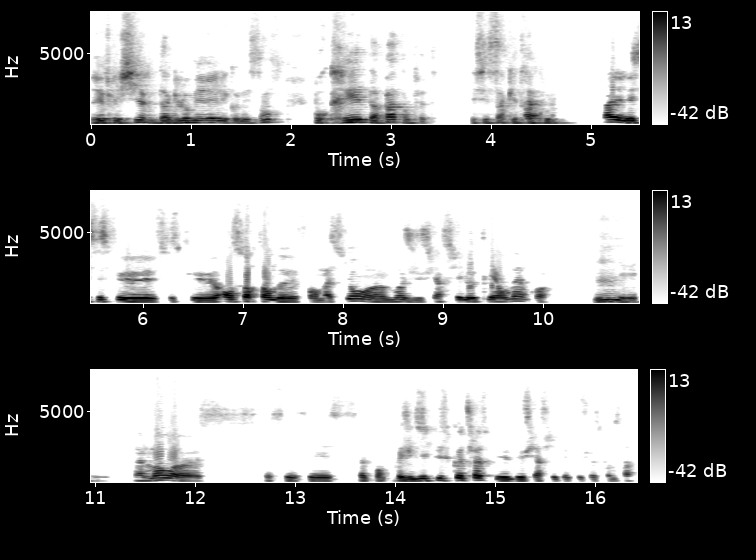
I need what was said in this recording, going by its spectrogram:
réfléchir, d'agglomérer les connaissances pour créer ta patte en fait. Et c'est ça qui est très Ouais. cool. Ouais, c'est ce que, c'est ce que, en sortant de formation, euh, moi, je cherchais le clé en main, quoi. Hmm. Et finalement, euh, c'est, c'est, ça porte préjudice plus qu'autre chose que de chercher quelque chose comme ça.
